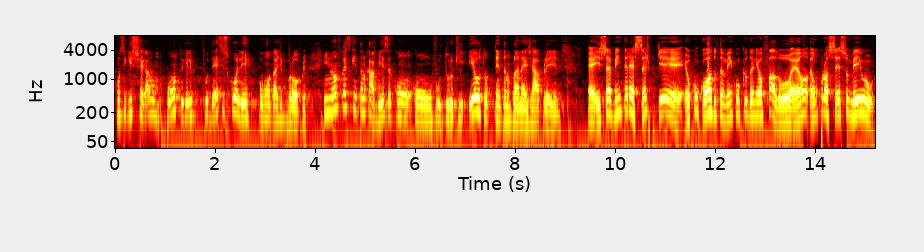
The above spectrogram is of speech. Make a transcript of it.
conseguisse chegar num ponto que ele pudesse escolher por vontade própria e não ficar esquentando cabeça com, com o futuro que eu estou tentando planejar para ele. É, isso é bem interessante porque eu concordo também com o que o Daniel falou. É um, é um processo meio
